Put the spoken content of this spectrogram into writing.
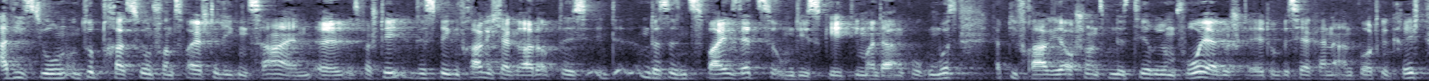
Addition und Subtraktion von zweistelligen Zahlen. Äh, deswegen frage ich ja gerade, ob das, und das sind zwei Sätze, um die es geht, die man da angucken muss. Ich habe die Frage ja auch schon ans Ministerium vorher gestellt und bisher keine Antwort gekriegt.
